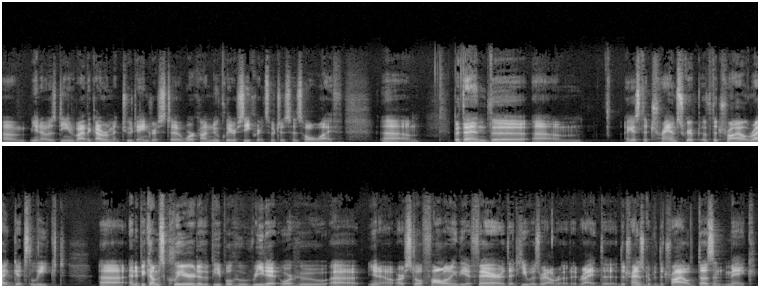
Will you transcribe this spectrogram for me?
um, you know, is deemed by the government too dangerous to work on nuclear secrets, which is his whole life. Um, but then the, um, I guess the transcript of the trial, right, gets leaked. Uh, and it becomes clear to the people who read it or who, uh, you know, are still following the affair that he was railroaded, right? The, the transcript of the trial doesn't make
